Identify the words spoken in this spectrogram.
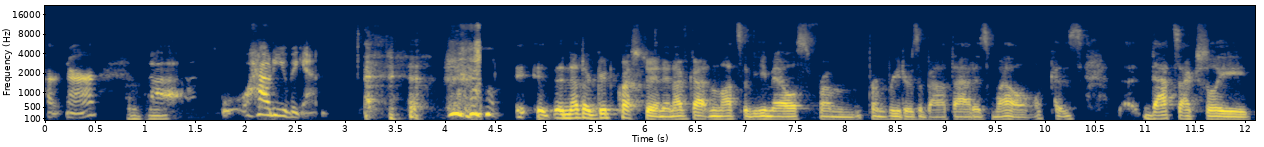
partner. Mm-hmm. Uh, how do you begin? Another good question, and I've gotten lots of emails from from readers about that as well, because uh, that's actually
